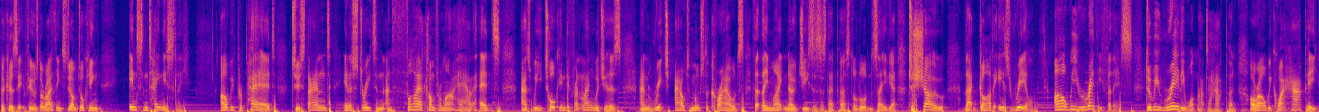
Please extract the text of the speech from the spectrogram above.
because it feels the right thing to do. I'm talking instantaneously. Are we prepared to stand in a street and, and fire come from our heads as we talk in different languages and reach out amongst the crowds that they might know Jesus as their personal Lord and Savior to show that God is real. Are we ready for this? Do we really want that to happen? Or are we quite happy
